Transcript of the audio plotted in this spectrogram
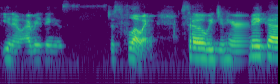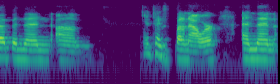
You know, everything is just flowing. So we do hair and makeup, and then um, it takes about an hour. And then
